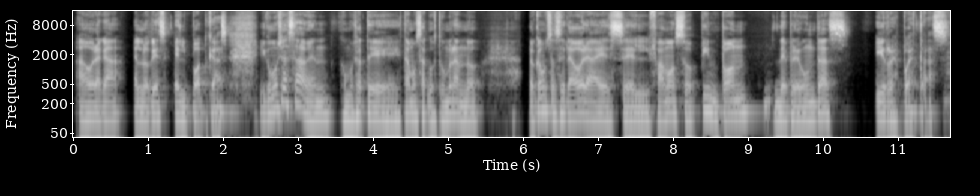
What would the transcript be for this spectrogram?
ahora acá en lo que es el podcast. Y como ya saben, como ya te estamos acostumbrando, lo que vamos a hacer ahora es el famoso ping-pong de preguntas y respuestas.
